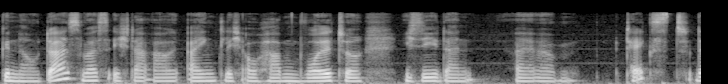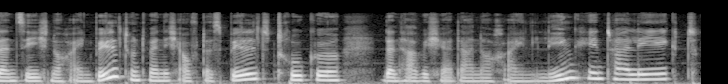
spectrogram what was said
Genau das, was ich da eigentlich auch haben wollte. Ich sehe dann ähm, Text, dann sehe ich noch ein Bild und wenn ich auf das Bild drücke, dann habe ich ja da noch einen Link hinterlegt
